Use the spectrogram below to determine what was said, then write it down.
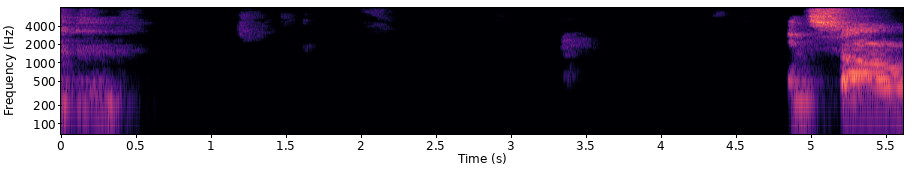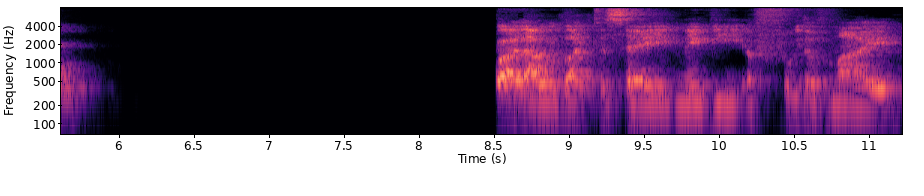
and so, but I would like to say maybe a fruit of my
